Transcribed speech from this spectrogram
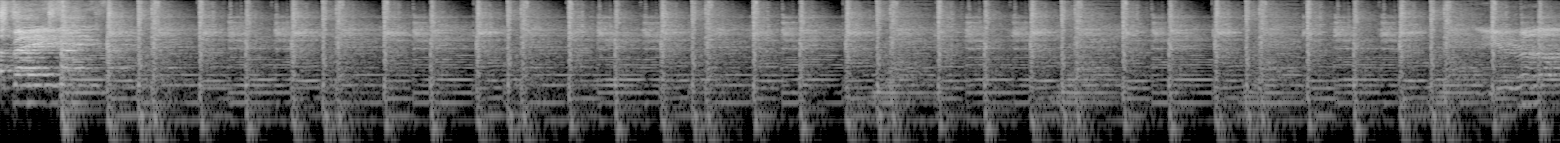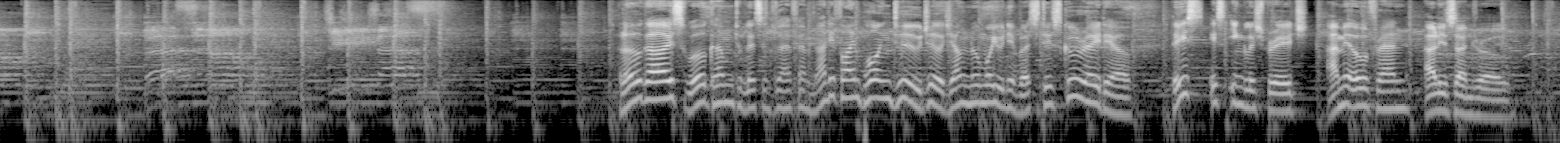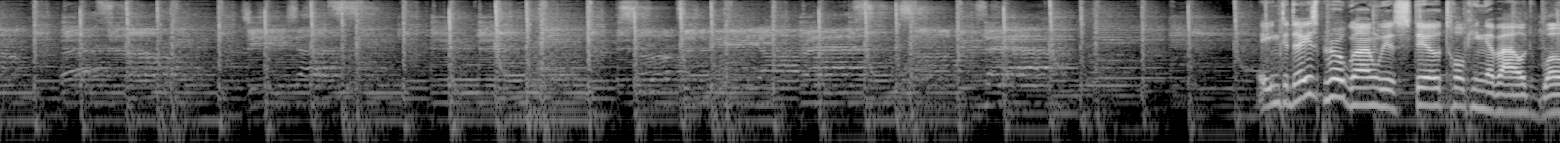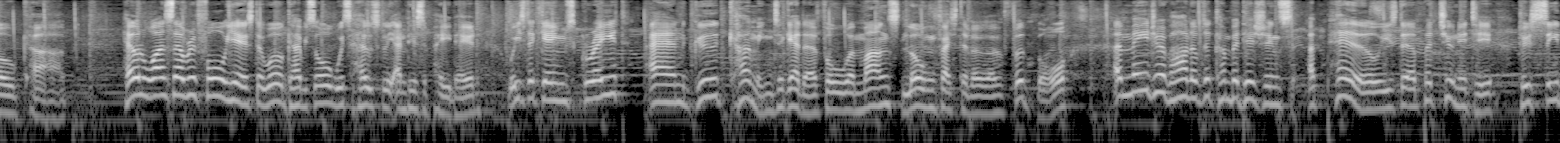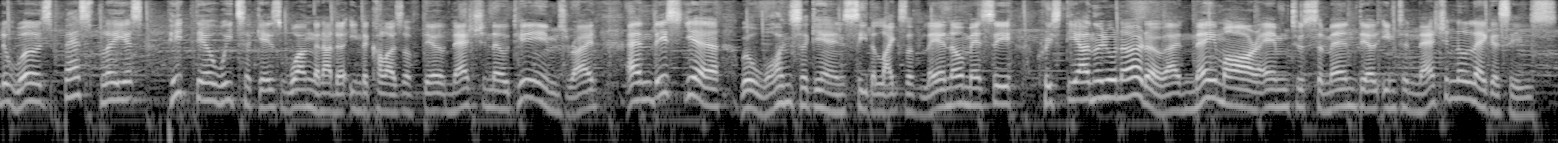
Jesus. Hello guys, welcome to listen to FM 95.2 Zhejiang Normal University School Radio. This is English Bridge. I'm your old friend Alessandro. In today's program, we're still talking about World Cup. Held once every four years, the World Cup is always hotly anticipated, with the games great and good coming together for a months-long festival of football. A major part of the competition's appeal is the opportunity to see the world's best players pit their wits against one another in the colors of their national teams, right? And this year, we'll once again see the likes of Lionel Messi, Cristiano Ronaldo, and Neymar aim to cement their international legacies.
